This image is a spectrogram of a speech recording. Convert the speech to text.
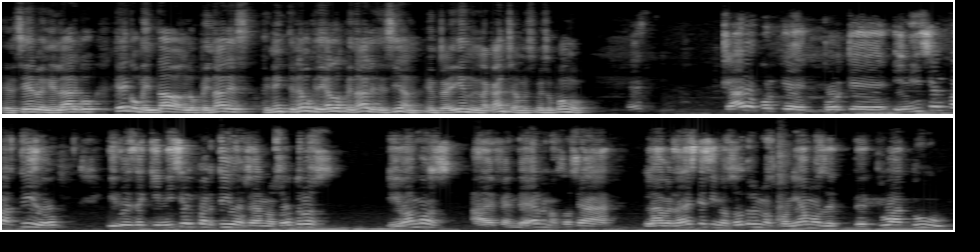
el cero en el largo. ¿Qué comentaban? Los penales, tenemos que llegar a los penales, decían, entre ahí en la cancha, me, supongo. claro, porque, porque inicia el partido y desde que inicia el partido, o sea, nosotros íbamos a defendernos, o sea, la verdad es que si nosotros nos poníamos de, tú a tú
